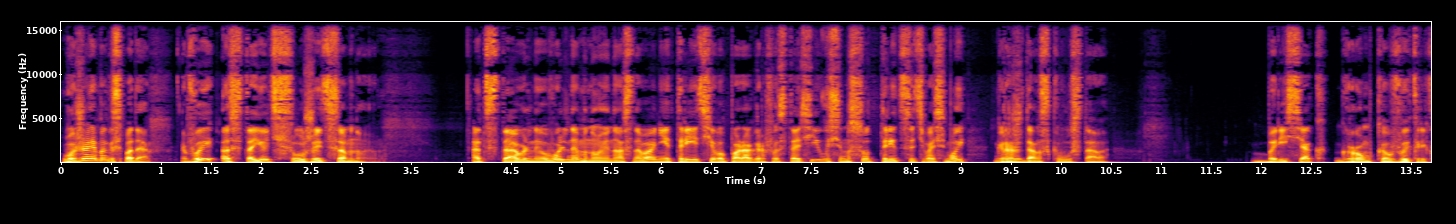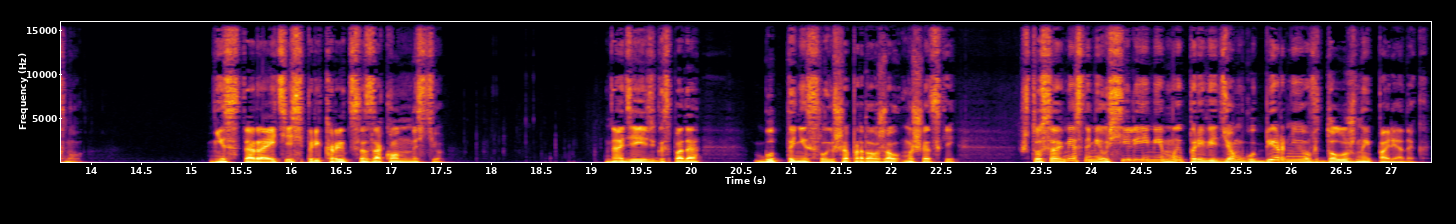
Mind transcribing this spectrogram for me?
«Уважаемые господа, вы остаетесь служить со мною. Отставлены уволены мною на основании третьего параграфа статьи 838 Гражданского устава. Борисяк громко выкрикнул. «Не старайтесь прикрыться законностью!» «Надеюсь, господа», будто не слыша, продолжал Мышецкий, «что совместными усилиями мы приведем губернию в должный порядок».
